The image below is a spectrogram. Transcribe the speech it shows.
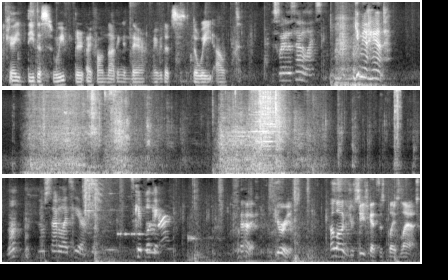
Okay, did the sweep. There, I found nothing in there. Maybe that's the way out. This way to the satellites. Give me a hand. Well, no satellites here. Let's keep looking. Paduk, I'm curious. How long did your siege against this place last?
